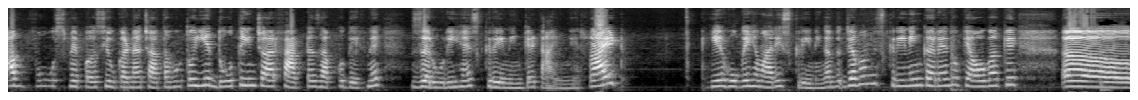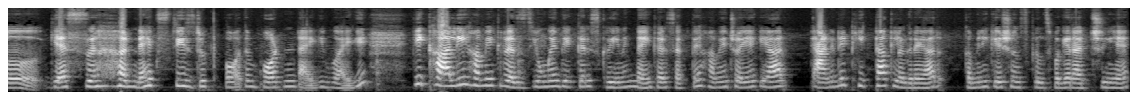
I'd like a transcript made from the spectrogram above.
अब वो उसमें परस्यू करना चाहता हो तो ये दो तीन चार फैक्टर्स आपको देखने ज़रूरी हैं स्क्रीनिंग के टाइम में राइट ये हो गई हमारी स्क्रीनिंग अब जब हम स्क्रीनिंग कर रहे हैं तो क्या होगा कि यस नेक्स्ट चीज़ जो बहुत इंपॉर्टेंट आएगी वो आएगी कि खाली हम एक रेज्यूमे देखकर स्क्रीनिंग नहीं कर सकते। हमें चाहिए कि यार कैंडिडेट ठीक ठाक लग रहे हैं यार कम्युनिकेशन स्किल्स वगैरह अच्छी हैं,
